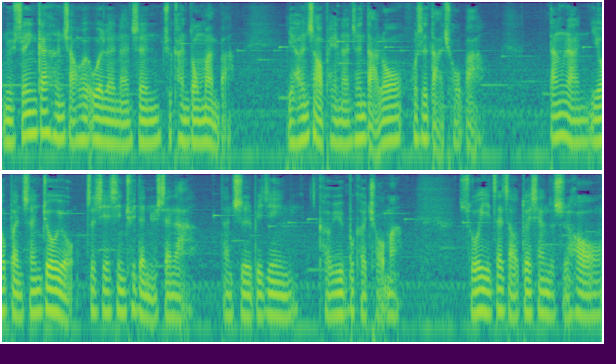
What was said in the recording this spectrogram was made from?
女生应该很少会为了男生去看动漫吧，也很少陪男生打 LO 或是打球吧。当然，也有本身就有这些兴趣的女生啦。但是毕竟可遇不可求嘛，所以在找对象的时候，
